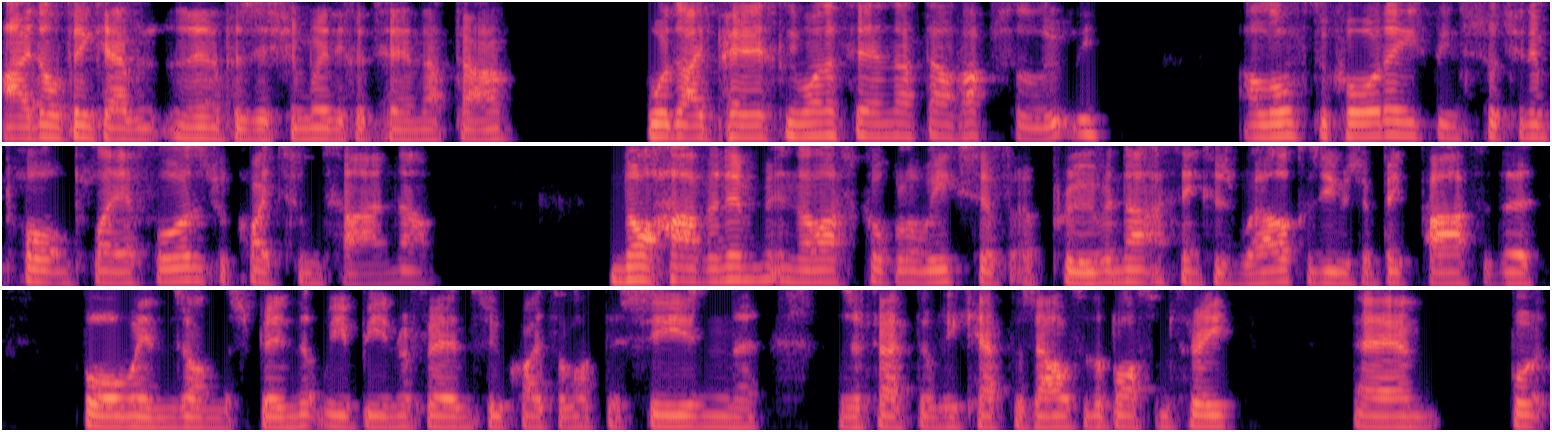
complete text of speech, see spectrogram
I don't think Everton in a position where they could turn that down. Would I personally want to turn that down? Absolutely. I love Doucouré. He's been such an important player for us for quite some time now. Not having him in the last couple of weeks have, have proven that, I think, as well, because he was a big part of the four wins on the spin that we've been referring to quite a lot this season that has effectively kept us out of the bottom three. Um, but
